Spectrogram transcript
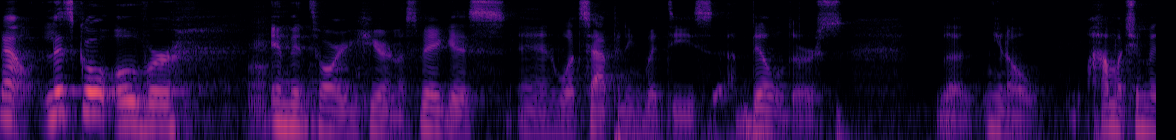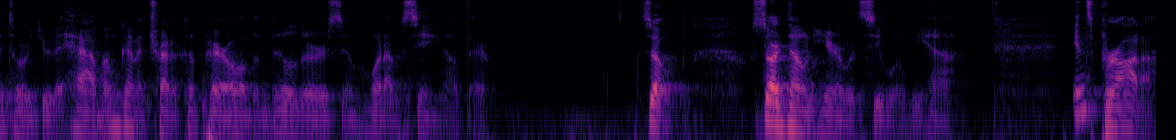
Now, let's go over inventory here in Las Vegas and what's happening with these builders. The, you know, how much inventory do they have? I'm going to try to compare all the builders and what I'm seeing out there. So, Start down here. Let's see what we have. Inspirada,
